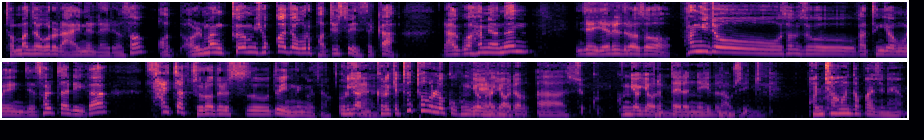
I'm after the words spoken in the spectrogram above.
전반적으로 라인을 내려서 어, 얼만큼 효과적으로 버틸 수 있을까라고 하면은 이제 예를 들어서 황의조 선수 같은 경우에 이제 설 자리가 살짝 줄어들 수도 있는 거죠. 우리가 네. 그렇게 투톱을 놓고 공격하기 예. 어렵, 아, 수- 공격이 어렵다 음. 이런 얘기도 나올 수 있죠. 권창훈도 빠지네요.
